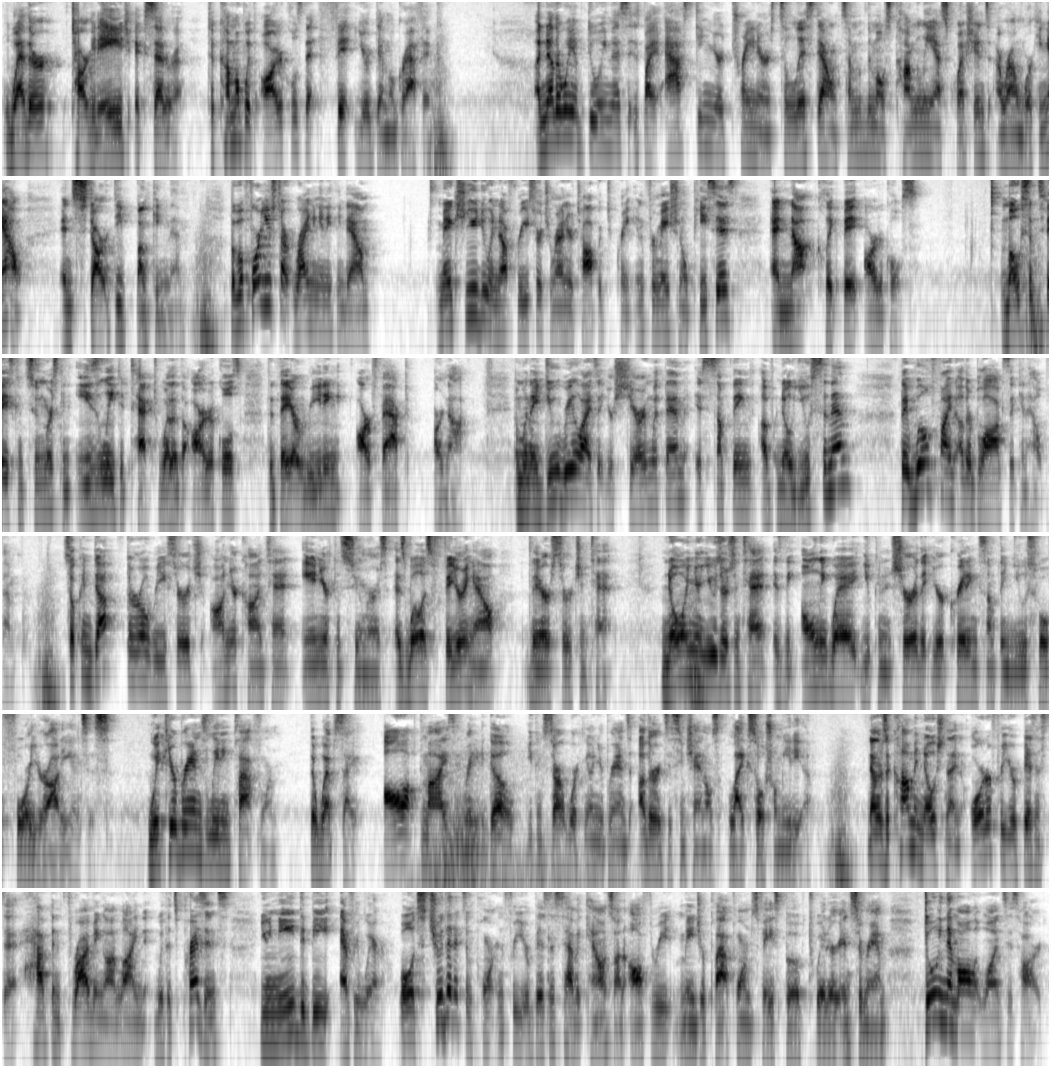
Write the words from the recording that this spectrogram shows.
weather, target age, etc. to come up with articles that fit your demographic. Another way of doing this is by asking your trainers to list down some of the most commonly asked questions around working out and start debunking them. But before you start writing anything down, Make sure you do enough research around your topic to create informational pieces and not clickbait articles. Most of today's consumers can easily detect whether the articles that they are reading are fact or not. And when they do realize that you're sharing with them is something of no use to them, they will find other blogs that can help them. So conduct thorough research on your content and your consumers, as well as figuring out their search intent. Knowing your user's intent is the only way you can ensure that you're creating something useful for your audiences. With your brand's leading platform, the website, all optimized and ready to go, you can start working on your brand's other existing channels like social media. Now, there's a common notion that in order for your business to have been thriving online with its presence, you need to be everywhere. Well, it's true that it's important for your business to have accounts on all three major platforms Facebook, Twitter, Instagram Doing them all at once is hard.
